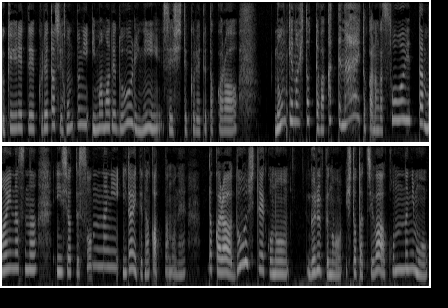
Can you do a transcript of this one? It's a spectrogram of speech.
受け入れてくれたし、本当に今まで通りに接してくれてたから、のんけの人って分かってないとか、なんかそういったマイナスな印象ってそんなに抱いてなかったのね。だからどうしてこのグループの人たちはこんなにも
